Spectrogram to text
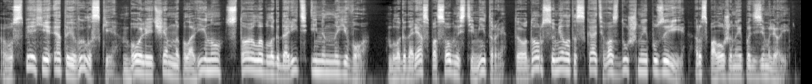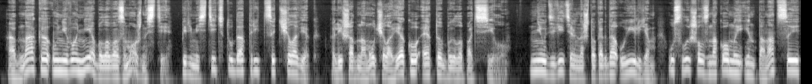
В успехе этой вылазки более чем наполовину стоило благодарить именно его. Благодаря способности Митры Теодор сумел отыскать воздушные пузыри, расположенные под землей. Однако у него не было возможности переместить туда 30 человек. Лишь одному человеку это было под силу. Неудивительно, что когда Уильям услышал знакомые интонации,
